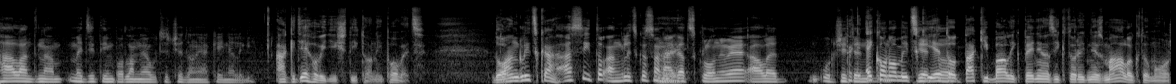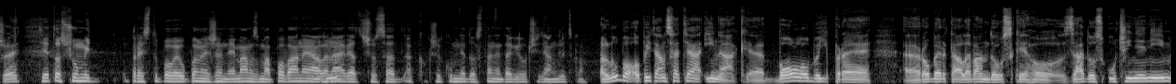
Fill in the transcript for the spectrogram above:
Haaland nám medzi tým podľa mňa utečie do nejakej inej ligy. A kde ho vidíš ty, Tony? Povedz. Do to, Anglicka? Asi to Anglicko sa Nej. najviac skloňuje, ale určite... Tak ekonomicky tieto, je to taký balík peňazí, ktorý dnes málo kto môže. Tieto šumy prestupové úplne, že nemám zmapované, ale mm-hmm. najviac, čo sa akože ku mne dostane, tak je určite Anglicko. Lubo, opýtam sa ťa inak. Bolo by pre Roberta Levandovského zados učinením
